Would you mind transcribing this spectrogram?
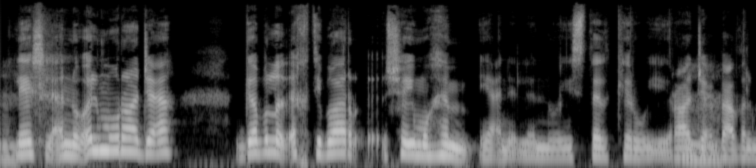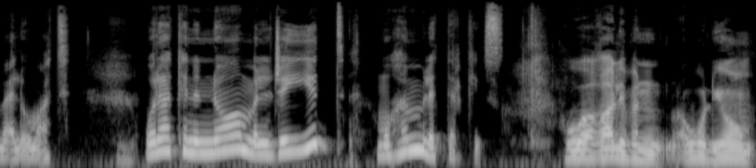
ليش؟ لأنه المراجعة قبل الاختبار شيء مهم يعني لأنه يستذكر ويراجع بعض المعلومات. ولكن النوم الجيد مهم للتركيز. هو غالبا أول يوم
